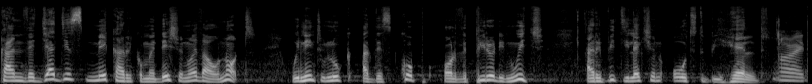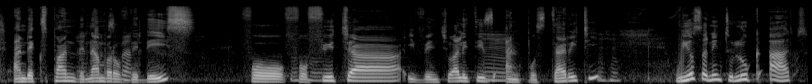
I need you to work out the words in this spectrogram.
can the judges make a recommendation whether or not we need to look at the scope or the period in which a repeat election ought to be held All right. and expand the And number of the days for, for mm-hmm. future eventualities mm. and posterity. Mm-hmm. We also need to look at,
